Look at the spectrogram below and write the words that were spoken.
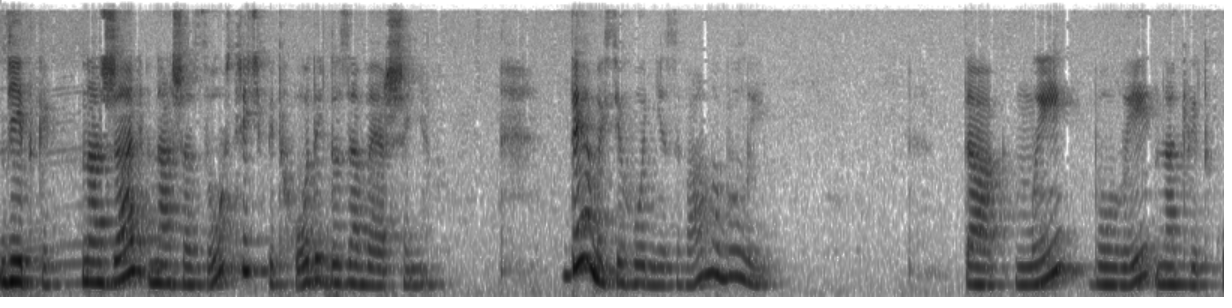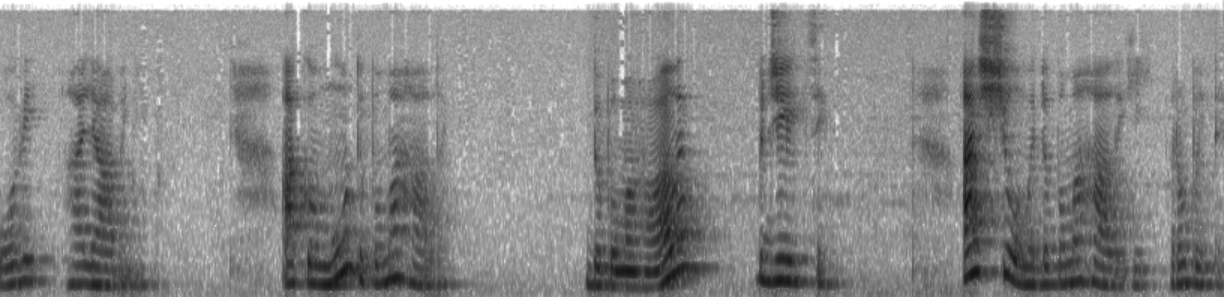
Дітки, на жаль, наша зустріч підходить до завершення. Де ми сьогодні з вами були? Так, ми були на квітковій галявині. А кому допомагали? Допомагали бджільці. А що ми допомагали їй робити?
